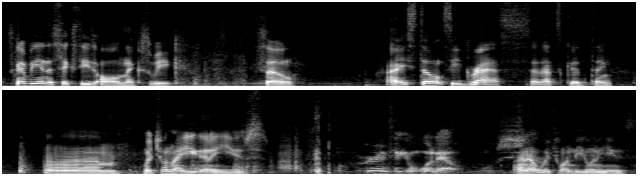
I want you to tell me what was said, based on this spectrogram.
It's gonna be in the 60s all next week. So, I still don't see grass, so that's a good thing. Um, which one are you gonna use? We're only taking one out. Oh, I know, which one do you want to use?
